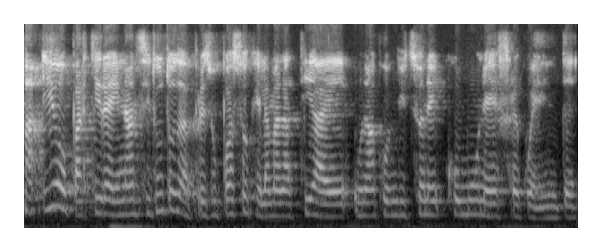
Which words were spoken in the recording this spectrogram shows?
Ma io partirei innanzitutto dal presupposto che la malattia è una condizione comune e frequente,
